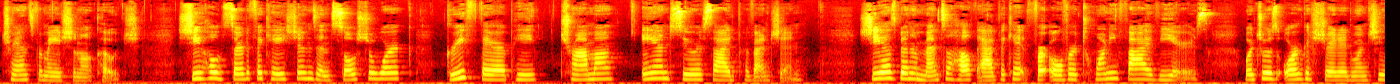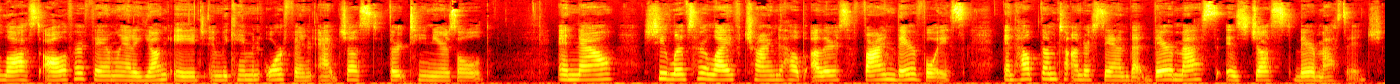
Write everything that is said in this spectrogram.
transformational coach. She holds certifications in social work, grief therapy, trauma, and suicide prevention. She has been a mental health advocate for over 25 years, which was orchestrated when she lost all of her family at a young age and became an orphan at just 13 years old. And now she lives her life trying to help others find their voice and help them to understand that their mess is just their message.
